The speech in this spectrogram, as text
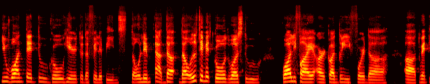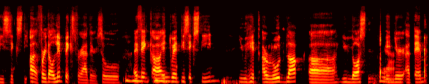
you wanted to go here to the Philippines, the, Olymp- uh, the the ultimate goal was to qualify our country for the uh 2016 uh, for the Olympics for rather. So I think uh, in 2016 you hit a roadblock. Uh, you lost in your attempt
